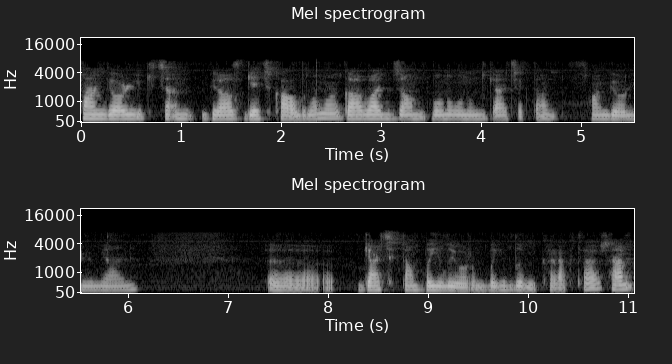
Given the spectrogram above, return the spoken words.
fangirllik için biraz geç kaldım ama galiba Can Bonomo'nun gerçekten fangirlüğüm yani. Ee, gerçekten bayılıyorum. Bayıldığım bir karakter. Hem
